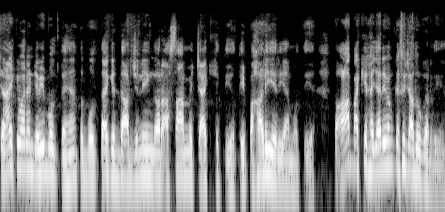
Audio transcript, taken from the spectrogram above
चाय के बारे में जब भी बोलते हैं तो बोलता है कि दार्जिलिंग और आसाम में चाय की खेती होती है पहाड़ी एरिया में होती है। तो आप आखिर हजारीबाग कैसे जादू कर दिए?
